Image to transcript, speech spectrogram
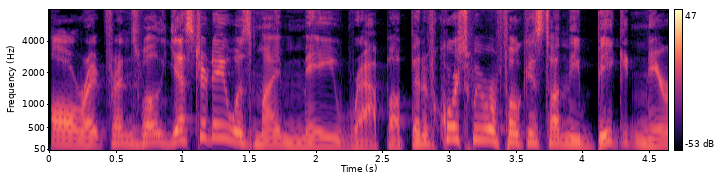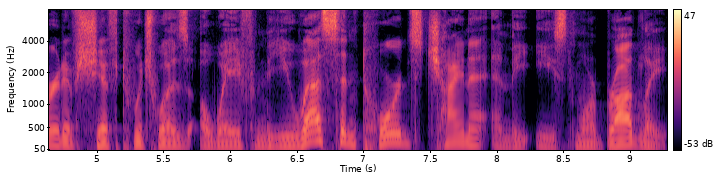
All right, friends. Well, yesterday was my May wrap up. And of course, we were focused on the big narrative shift, which was away from the US and towards China and the East more broadly.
